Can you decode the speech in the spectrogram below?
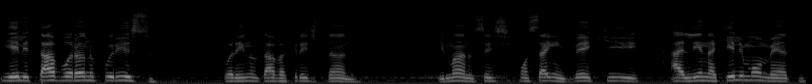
E ele estava orando por isso, porém não estava acreditando. E, mano, vocês conseguem ver que ali naquele momento,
